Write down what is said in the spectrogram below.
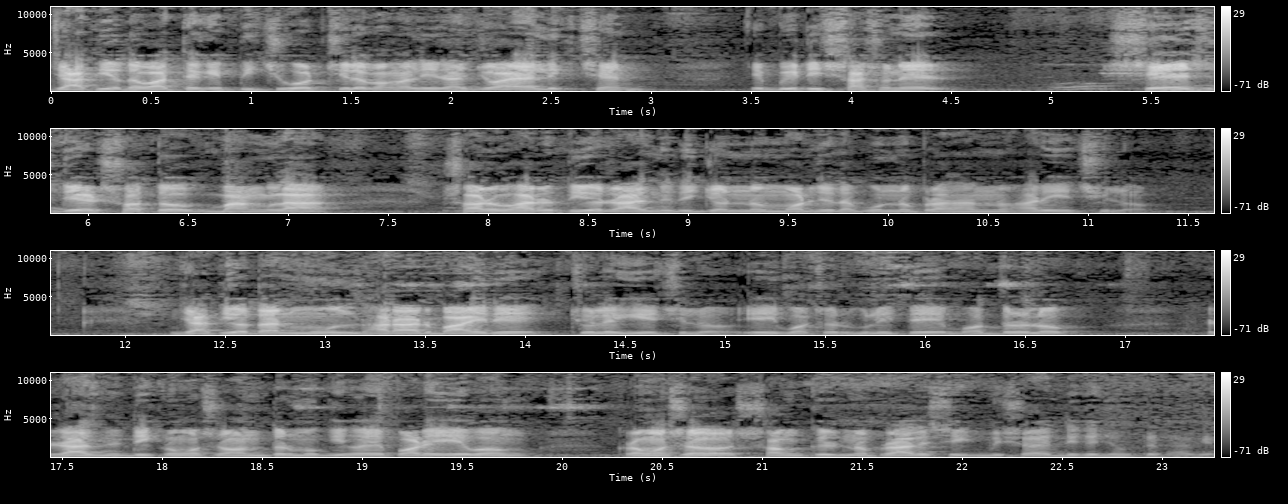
জাতীয়তাবাদ থেকে পিছু হচ্ছিল বাঙালিরা। জয়া লিখছেন যে, ব্রিটিশ শাসনের শেষ দেড় শতক বাংলা সর্বভারতীয় রাজনীতির জন্য মর্যাদাপূর্ণ প্রাধান্য হারিয়েছিল। জাতীয়তার মূল ধারার বাইরে চলে গিয়েছিল। এই বছরগুলিতে ভদ্রলোক রাজনীতি ক্রমশ অন্তর্মুখী হয়ে পড়ে এবং ক্রমশ সংকীর্ণ প্রাদেশিক বিষয়ের দিকে ঝুঁকতে থাকে।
